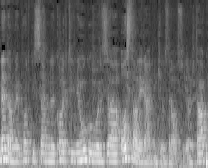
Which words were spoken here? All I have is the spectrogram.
nedavno je potpisan kolektivni ugovor za ostali radnike u zdravstvu, je li tako?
